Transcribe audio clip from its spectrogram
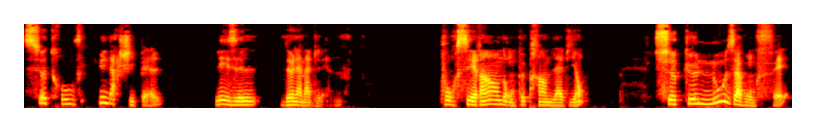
se trouve une archipel, les îles de la Madeleine. Pour s'y rendre, on peut prendre l'avion, ce que nous avons fait,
